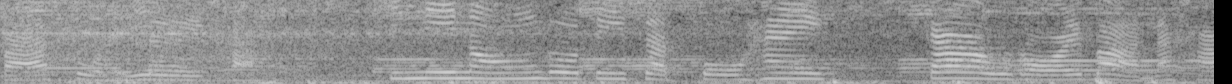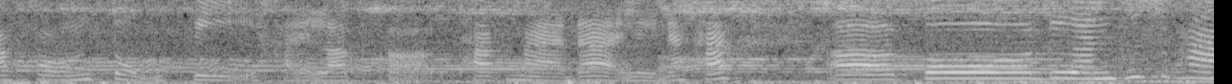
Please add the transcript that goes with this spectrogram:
ฟ้าสวยเลยค่ะ ชิ้นนี้น้องโรตีจัดโปรให้ 900 บาทนะคะ พร้อมส่งฟรี ใครรับก็ทักมาได้เลยนะคะเอ่อโปรเดือนพฤษภา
